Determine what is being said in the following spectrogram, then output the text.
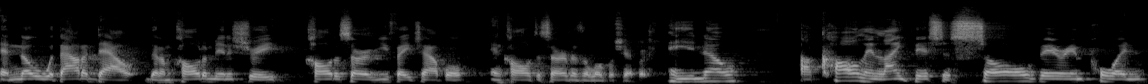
and know without a doubt that I'm called to ministry, called to serve you, Faith Chapel, and called to serve as a local shepherd. And you know, a calling like this is so very important.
